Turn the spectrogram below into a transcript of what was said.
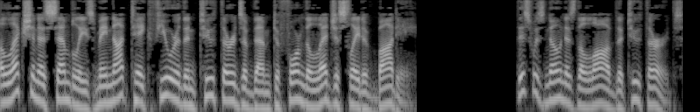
Election assemblies may not take fewer than two-thirds of them to form the legislative body." This was known as the law of the two-thirds.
